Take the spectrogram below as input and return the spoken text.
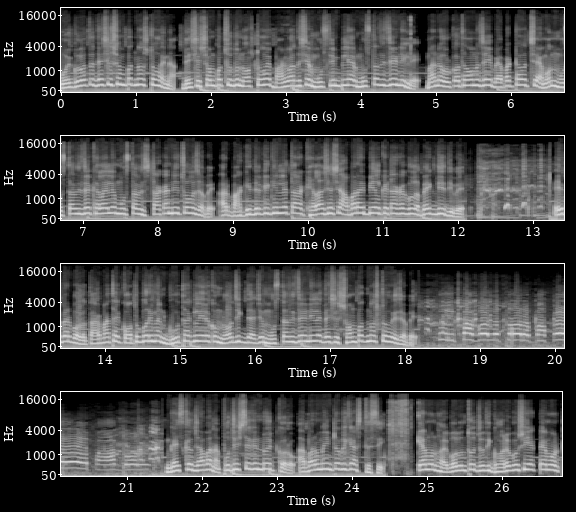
ওইগুলোতে দেশের সম্পদ নষ্ট হয় না। দেশের সম্পদ শুধু নষ্ট হয় বাংলাদেশের মুসলিম প্লেয়ার মুস্তাফিজের নিলে। মানে ওর কথা অনুযায়ী ব্যাপারটা হচ্ছে এমন, মুস্তাফিজদের খেলাইলে মুস্তাফিজ টাকা নিয়ে চলে যাবে, আর বাকিদেরকে কিনলে তারা খেলা শেষে আবার আইপিএল কে টাকাগুলো ব্যাক দিয়ে দিবে। এবার বলো তার মাথায় কত পরিমাণ গু থাকলে এরকম লজিক দেয় যে মুস্তাফিজের নিলে দেশের সম্পদ নষ্ট হয়ে যাবে? গাইস কেউ যাবা না পঁচিশ সেকেন্ড ওয়েট করো আবার মেইন টপিকে আসতেছি। কেমন হয় বলুন তো যদি ঘরে বসে একটা অ্যামাউন্ট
